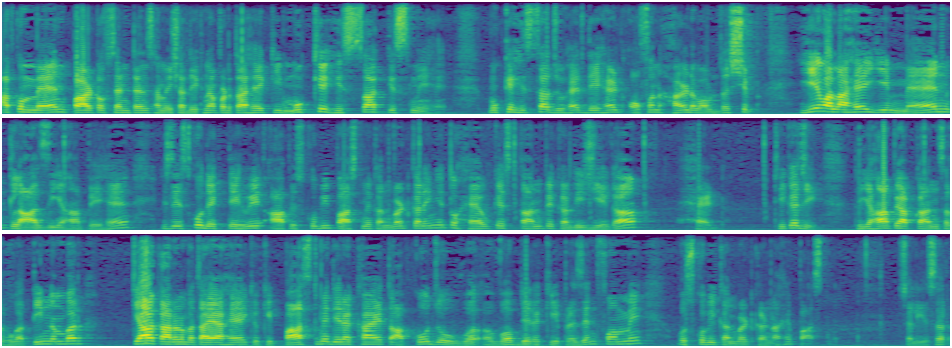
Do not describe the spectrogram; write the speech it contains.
आपको मैन पार्ट ऑफ़ सेंटेंस हमेशा देखना पड़ता है कि मुख्य हिस्सा किसमें है। मुख्य हिस्सा जो है they had often heard about the ship ये वाला है, ये मैन क्लास यहाँ पे है, इसलिए इसको देखते हुए आप इसको भी पास्ट में कन्वर्ट करेंगे तो हैव के स्थान पे कर दीजिएगा हैड ठीक है जी? तो यहाँ पे आपका आंसर होगा तीन नंबर क्या कारण बताया है? क्योंकि पास्ट में दे रखा है तो आपको जो वर्ब दे रखी है प्रेजेंट फॉर्म में, उसको भी कन्वर्ट करना है पास्ट में। चलिए सर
